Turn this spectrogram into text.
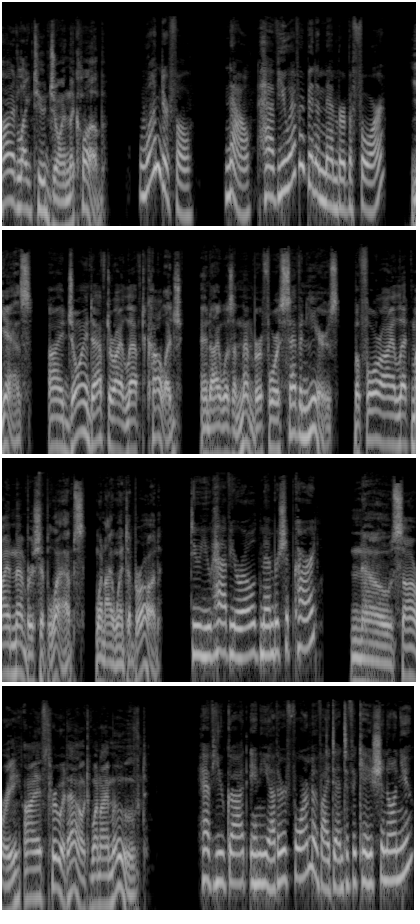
I'd like to join the club. Wonderful. Now, have you ever been a member before? Yes, I joined after I left college, and I was a member for seven years before I let my membership lapse when I went abroad. Do you have your old membership card? No, sorry, I threw it out when I moved. Have you got any other form of identification on you?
